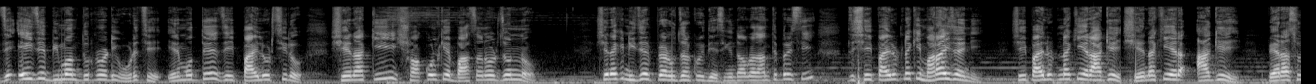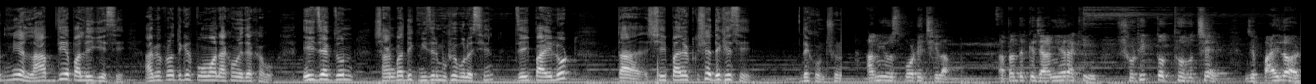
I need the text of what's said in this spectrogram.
যে এই যে বিমান দুর্ঘটনাটি ঘটেছে, এর মধ্যে যে পাইলট ছিল, সে নাকি সকলকে বাঁচানোর জন্য সে নাকি নিজের প্রাণ উদ্ধার করে দিয়েছে। কিন্তু আমরা জানতে পেরেছি যে সেই পাইলট নাকি মারাই যায়নি। সেই পাইলট নাকি এর আগেই, সে নাকি এর আগেই প্যারাশুট নিয়ে লাভ দিয়ে পালিয়ে গিয়েছে। আমি আপনাদেরকে প্রমাণ এখনই দেখাবো। এই যে একজন সাংবাদিক নিজের মুখে বলেছেন যে এই পাইলট তা, সেই পাইলটকে সে দেখেছে। দেখুন, শুনুন। আমি আমিও স্পটে ছিলাম। আপনাদেরকে জানিয়ে রাখি, সঠিক তথ্য হচ্ছে যে পাইলট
